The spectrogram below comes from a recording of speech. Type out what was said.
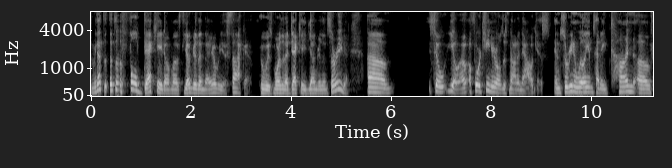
I mean, that's a, that's a full decade almost younger than Naomi Osaka, who was more than a decade younger than Serena. Um, so, you know, a 14 year old is not analogous. And Serena Williams had a ton of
